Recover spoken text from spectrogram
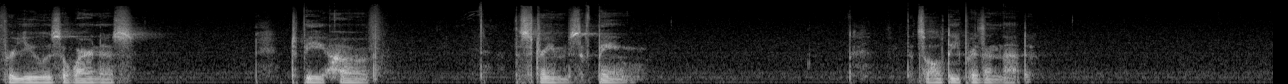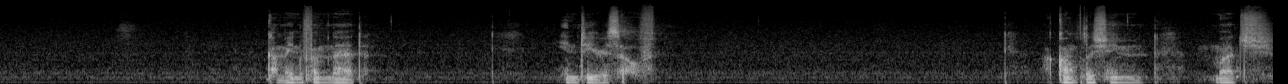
For you as awareness to be of the streams of being. That's all deeper than that. Coming from that into yourself. Accomplishing much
